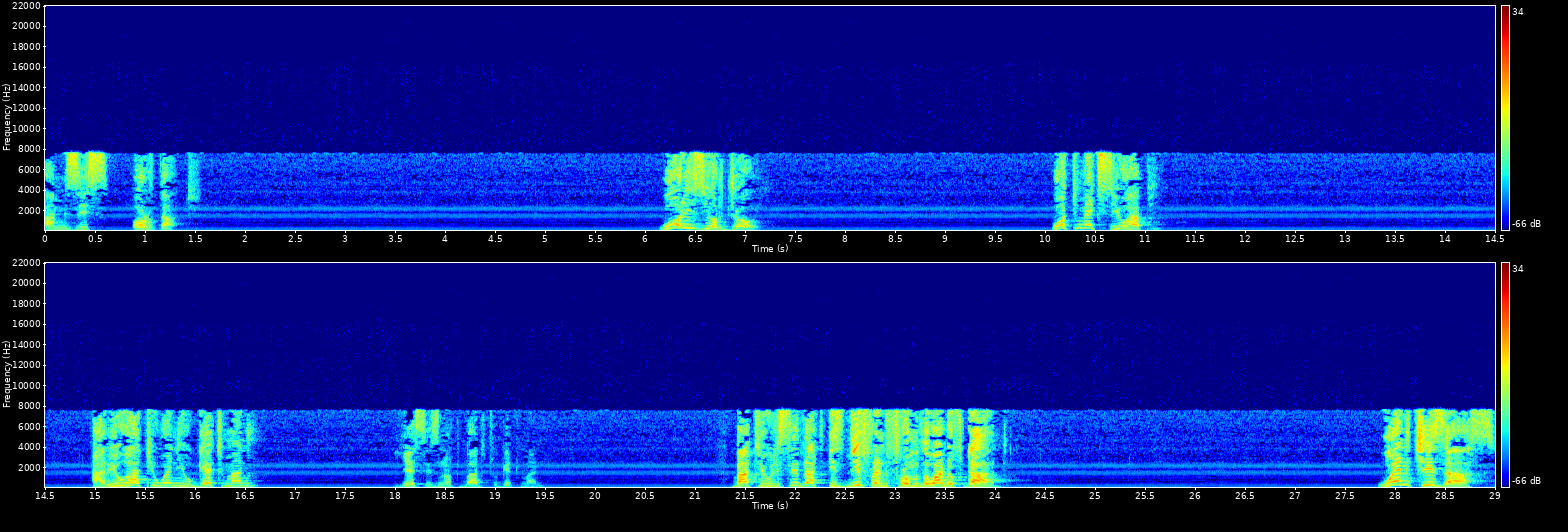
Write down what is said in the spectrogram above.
I'm this or that. What is your joy? What makes you happy? Are you happy when you get money? Yes, it's not bad to get money. But you will see that is different from the Word of God. When Jesus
